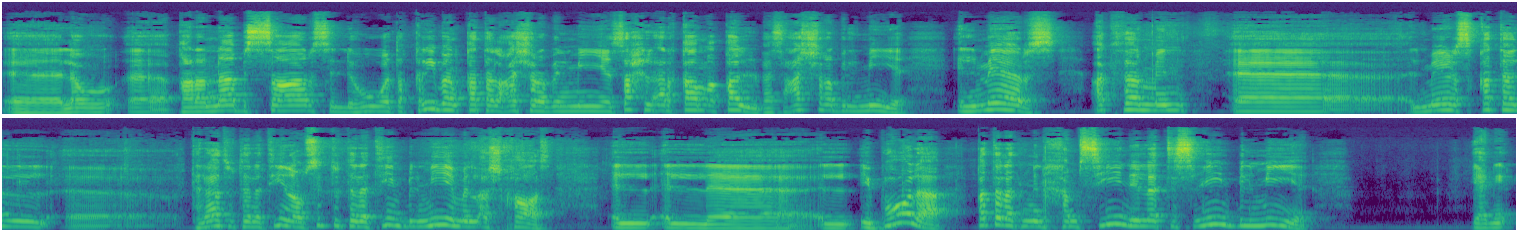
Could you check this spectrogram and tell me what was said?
آه، لو آه، قارناه بالسارس اللي هو تقريبا قتل 10% صح الأرقام أقل بس 10% الميرس أكثر من آه، الميرس قتل 33 أو 36% من الأشخاص. الايبولا قتلت من 50 إلى 90% يعني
